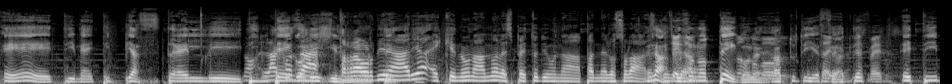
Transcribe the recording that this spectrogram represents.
e ti metti piastrelli, No, ti la cosa straordinaria è che non hanno l'aspetto di un pannello solare. Esatto, Sì, sono tegole sono a tutti gli effetti, effetti. e ti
